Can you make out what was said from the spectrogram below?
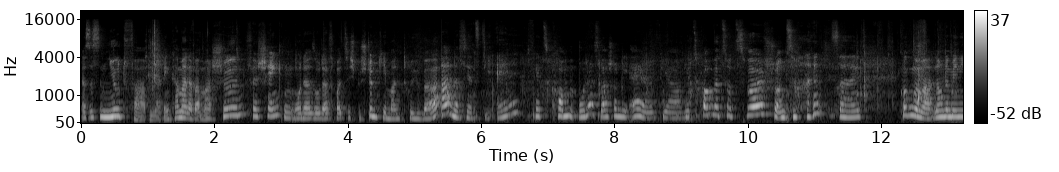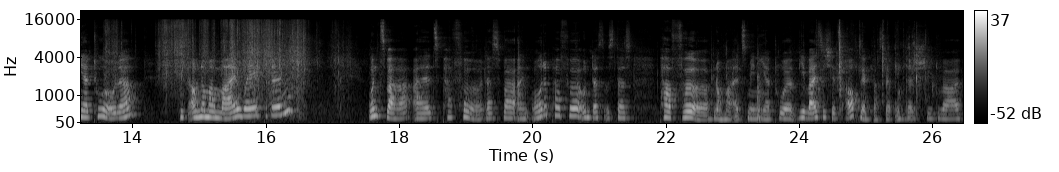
Das ist ein Nudefarbener. Den kann man aber mal schön verschenken oder so. Da freut sich bestimmt jemand drüber. Waren das jetzt die 11? Jetzt kommen, oder? Es war schon die 11, ja. Jetzt kommen wir zur 12 schon zur Halbzeit. Gucken wir mal. Noch eine Miniatur, oder? Ist auch nochmal My Way drin. Und zwar als Parfum. Das war ein Eau de Parfum und das ist das Parfum nochmal als Miniatur. Hier weiß ich jetzt auch nicht, was der Unterschied war.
